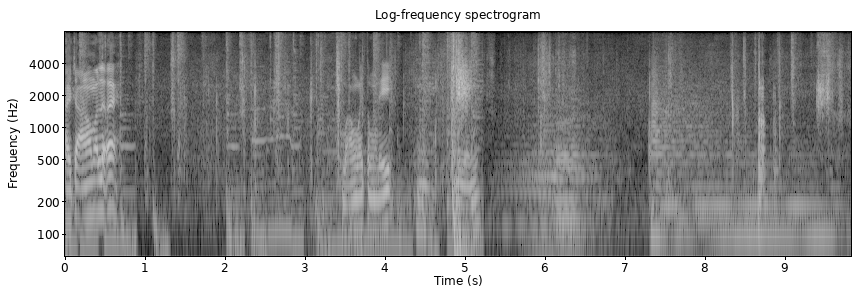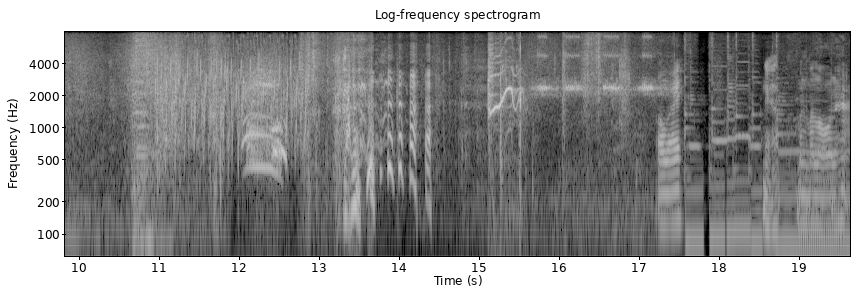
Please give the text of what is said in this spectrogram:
รจะเอามาเลย วางไว้ตรงนี้อืมเหนียงเอาไงนี่ครับ มันมารอแล้วฮะ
